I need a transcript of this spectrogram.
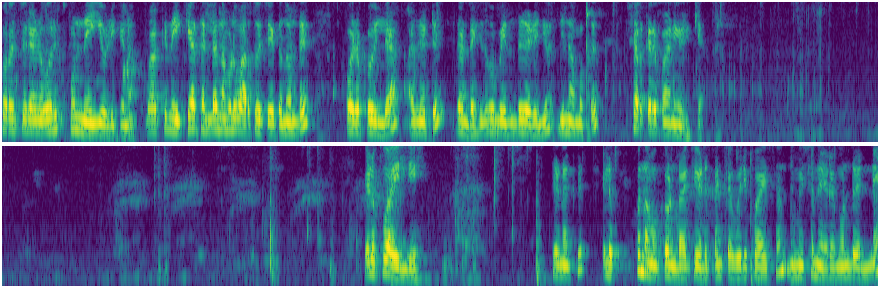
കുറച്ചൊരു ഒരു സ്പൂൺ നെയ്യ് ഒഴിക്കണം. ബാക്കി നെയ്ക്കകത്തെല്ലാം നമ്മൾ വറുത്ത് വെച്ചേക്കുന്നുണ്ട് കുഴപ്പമില്ല. എന്നിട്ട് ഇതുണ്ട് ഇതിപ്പോൾ വെന്ത് കഴിഞ്ഞു. ഇനി നമുക്ക് ശർക്കര പാനി ഒഴിക്കാം. എളുപ്പമായില്ലേ? തിണക്ക് എളുപ്പം നമുക്ക് ഉണ്ടാക്കിയെടുക്കാം. ചവരി പായസം നിമിഷ നേരം കൊണ്ട് തന്നെ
